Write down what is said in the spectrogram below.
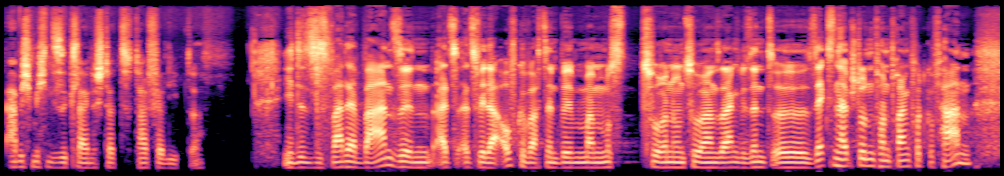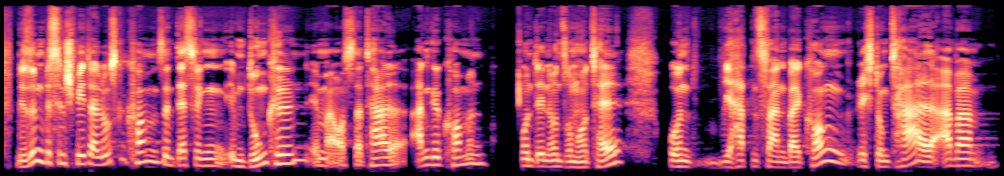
habe ich mich in diese kleine Stadt total verliebt. Ja, das, das war der Wahnsinn, als, als wir da aufgewacht sind. Man muss Zuhörerinnen und Zuhörern sagen, wir sind äh, sechseinhalb Stunden von Frankfurt gefahren. Wir sind ein bisschen später losgekommen, sind deswegen im Dunkeln im Austertal angekommen und in unserem Hotel. Und wir hatten zwar einen Balkon Richtung Tal, aber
